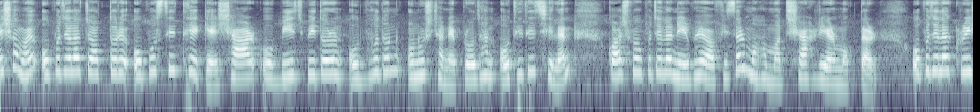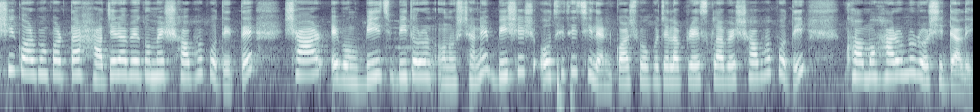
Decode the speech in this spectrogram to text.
এ সময় উপজেলা চত্বরে উপস্থিত থেকে সার ও বীজ বিতরণ উদ্বোধন অনুষ্ঠানে প্রধান অতিথি ছিলেন কসবা উপজেলা নির্বাহী অফিসার মোহাম্মদ শাহরিয়ার মুক্তার। উপজেলা কৃষি কর্মকর্তা হাজেরা বেগমের সভাপতিত্বে সার এবং বীজ বিতরণ অনুষ্ঠানে বিশেষ অতিথি ছিলেন কসবা উপজেলা প্রেস ক্লাবের সভাপতি খম হারুনুর রশিদ আলী,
